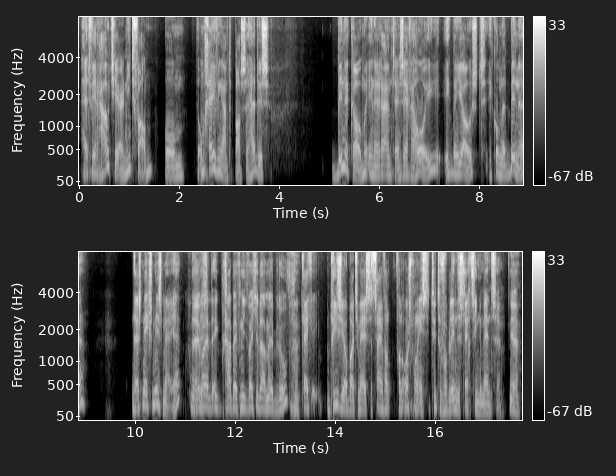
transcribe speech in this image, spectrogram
het weerhoudt je er niet van om de omgeving aan te passen. Hè? Dus binnenkomen in een ruimte en zeggen: Hoi, ik ben Joost, ik kom net binnen. Daar is niks mis mee. Hè? Nee, Dus- maar ik begrijp even niet wat je daarmee bedoelt. Kijk, visio Bartimeus, dat zijn van, van oorsprong instituten voor blinde, slechtziende mensen. ja.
